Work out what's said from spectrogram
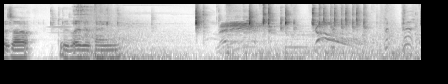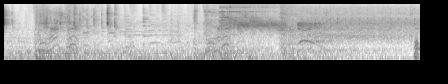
Goes up, do his laser thing. Ready? Go! Hit.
